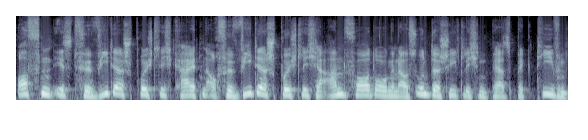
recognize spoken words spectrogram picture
offen ist für Widersprüchlichkeiten, auch für widersprüchliche Anforderungen aus unterschiedlichen Perspektiven,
